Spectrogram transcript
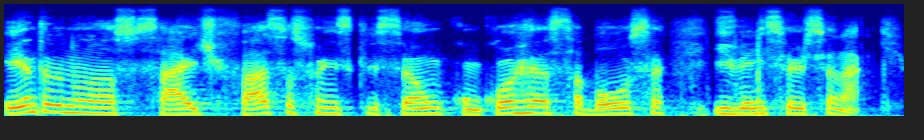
Entra no nosso site, faça sua inscrição, concorra a essa bolsa e vem ser Senac.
